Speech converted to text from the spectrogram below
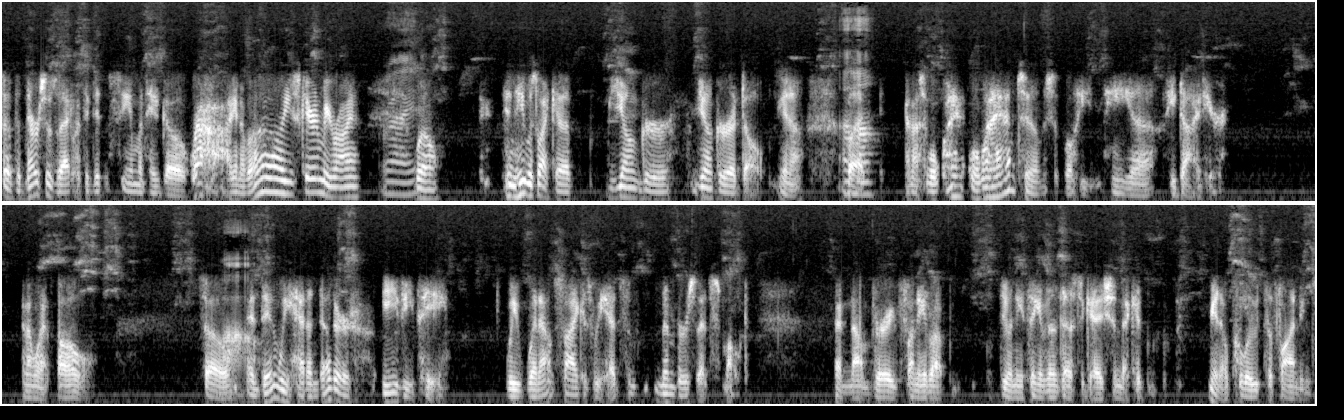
So the nurses would act like they didn't see him, and he'd go, "Rah!" You know, "Oh, you scared me, Ryan." right. Well, and he was like a younger younger adult, you know. But Uh-huh. and I said, well, what, well, what happened to him? He said, well, he he uh, he died here. And I went, oh. So Wow. and then we had another EVP. We went outside because we had some members that smoked, and I'm very funny about doing anything of an investigation that could, you know, pollute the findings.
